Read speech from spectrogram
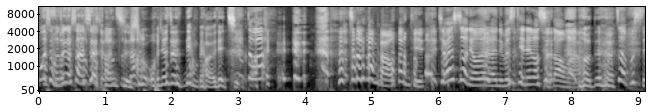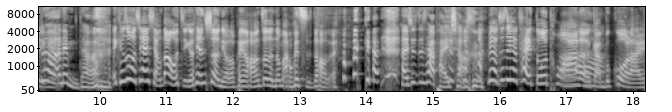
为什么这个算社恐指数？我觉得这个量表有点奇怪。对，这个量表有问题。前面社牛的人，你们是天天都迟到吗？哦，对，这不行。对啊。哎，可是我现在想到，我几个偏社牛的朋友，好像真的都蛮会迟到的。还是这是他排场？没有，这是因为太多拖了，赶不过来。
